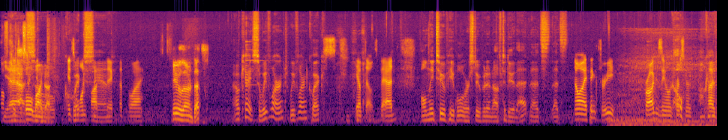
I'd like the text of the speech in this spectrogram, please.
Oh, yeah. fantastic. Oh my God. It's one block quicksand. stick, that's why. You learned that. Okay, so we've learned. We've learned quick. Yep, that was bad. Only two people were stupid enough to do that. That's that's. No, I think three. Frog is the only Oh, person oh, who God.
